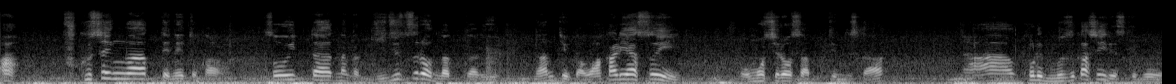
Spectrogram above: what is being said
あ、伏線があってねとか、そういったなんか技術論だったり、なんていうか分かりやすい面白さっていうんですか？ああ、これ難しいですけど、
